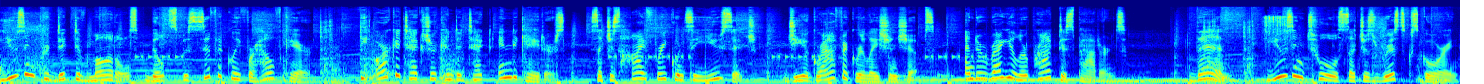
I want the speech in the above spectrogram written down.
Using predictive models built specifically for healthcare, architecture can detect indicators such as high frequency usage, geographic relationships, and irregular practice patterns. Then, using tools such as risk scoring,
